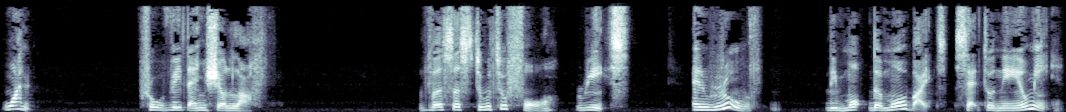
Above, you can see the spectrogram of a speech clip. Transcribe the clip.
1. Providential love. Verses 2 to 4 reads, And Ruth, the, Mo- the Moabite, said to Naomi,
